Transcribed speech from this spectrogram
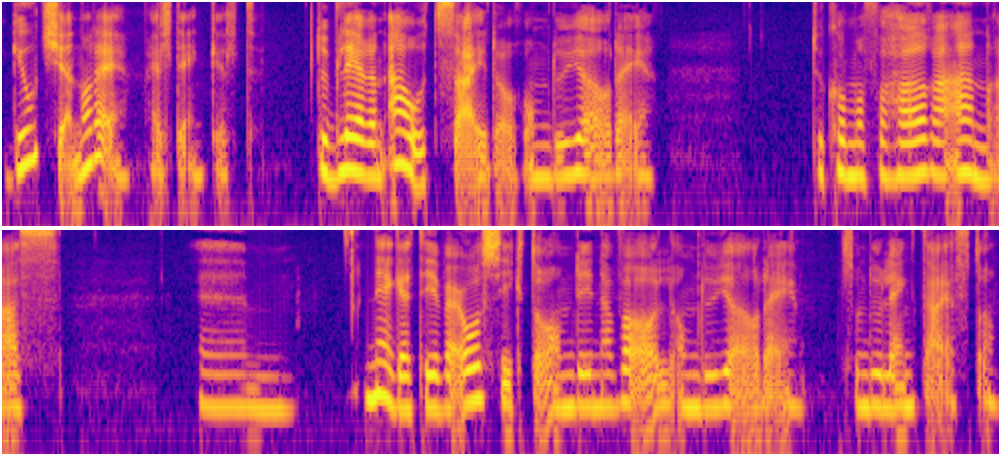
godkänner det helt enkelt. Du blir en outsider om du gör det. Du kommer få höra andras eh, negativa åsikter om dina val om du gör det som du längtar efter.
